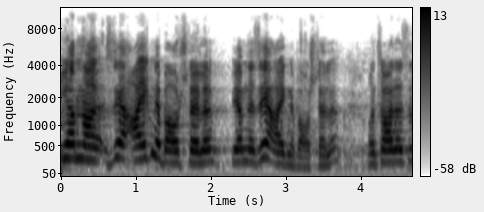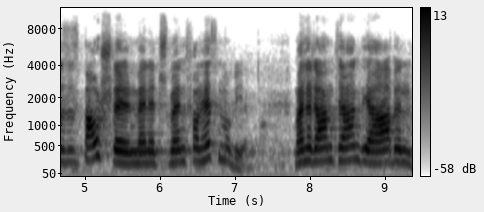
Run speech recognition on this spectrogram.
wir haben eine sehr eigene Baustelle. Wir haben eine sehr eigene Baustelle. Und zwar das ist das Baustellenmanagement von Hessen Mobil. Meine Damen und Herren, wir haben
